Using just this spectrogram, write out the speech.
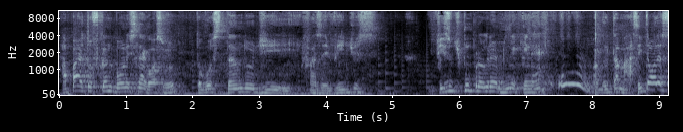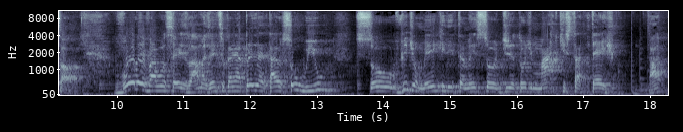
Rapaz, eu tô ficando bom nesse negócio, viu? Tô gostando de fazer vídeos Fiz tipo um programinha aqui, né? Uh, o tá massa. Então, olha só. Vou levar vocês lá, mas antes eu quero me apresentar. Eu sou o Will, sou videomaker e também sou diretor de marketing estratégico, tá?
